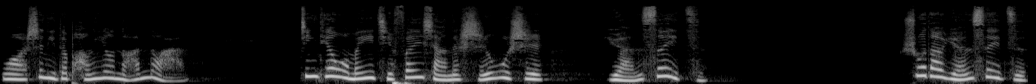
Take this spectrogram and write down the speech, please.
我是你的朋友暖暖。今天我们一起分享的食物是元穗子。说到元穗子，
